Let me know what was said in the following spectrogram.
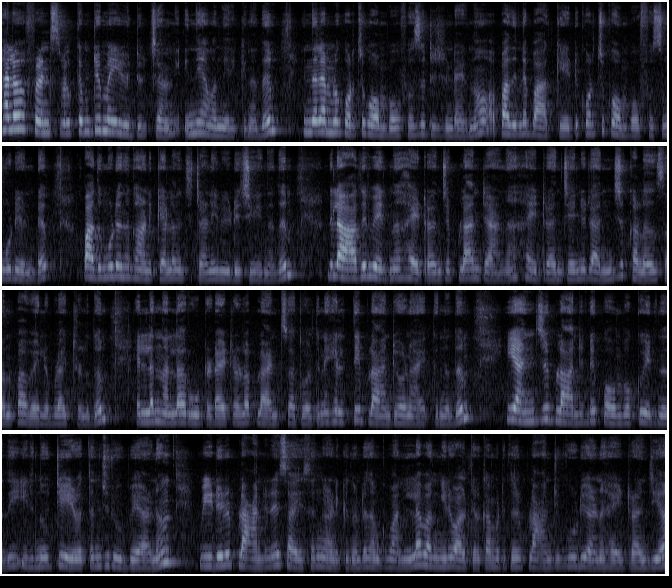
Hello friends welcome to my YouTube channel ഇന്ന് ഞാൻ വന്നിരിക്കുന്നത് ഇന്നലെ നമ്മൾ കുറച്ച് കോംബോ ഓഫേഴ്സ് ഇട്ടിട്ടുണ്ടായിരുന്നു. അപ്പോൾ അതിന്റെ ബാക്കിയായിട്ട് കുറച്ച് കോംബോ ഓഫേഴ്സും കൂടി ഉണ്ട്. അപ്പോൾ അതും കൂടി ഒന്ന് കാണിക്കാമല്ലോ വെച്ചിട്ടാണ് ഈ വീഡിയോ ചെയ്യുന്നത്. ഇതിൽ ആദ്യം വരുന്നത് ഹൈഡ്രാഞ്ച പ്ലാന്റ് ആണ്. ഹൈഡ്രാഞ്ചേന്റെ ഒരു അഞ്ച് കളേഴ്സാണ് ഇപ്പോൾ അവൈലബിൾ ആയിട്ടുള്ളത്. എല്ലാം നല്ല റൂട്ടഡ് ആയിട്ടുള്ള പ്ലാന്റ്സും അതുപോലെ തന്നെ ഹെൽത്തി പ്ലാന്റുമാണ് അയക്കുന്നത്. ഈ അഞ്ച് പ്ലാന്റിന്റെ കോംബോക്ക് വരുന്നത് ഇരുന്നൂറ്റി എഴുപത്തഞ്ച് രൂപയാണ് വീഡിയോയിൽ പ്ലാന്റിന്റെ സൈസും കാണിക്കുന്നുണ്ട്. നമുക്ക് നല്ല ഭംഗിയിൽ വളർത്തിയെടുക്കാൻ പറ്റുന്ന ഒരു പ്ലാന്റും കൂടിയാണ് ഹൈഡ്രാഞ്ചിയ.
